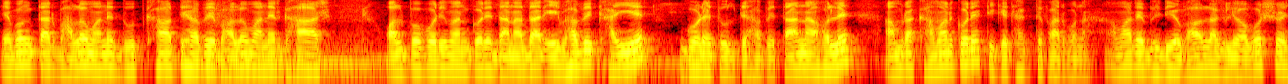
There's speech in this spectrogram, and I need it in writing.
এবং তার ভালো মানের দুধ খাওয়াতে হবে, ভালো মানের ঘাস, অল্প পরিমাণ করে দানাদার এইভাবে খাইয়ে গড়ে তুলতে হবে। তা না হলে আমরা খামার করে টিকে থাকতে পারব না। আমার ভিডিও ভালো লাগলে অবশ্যই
